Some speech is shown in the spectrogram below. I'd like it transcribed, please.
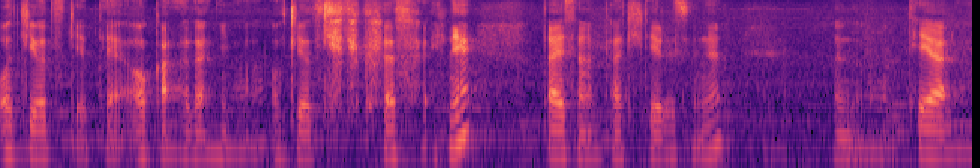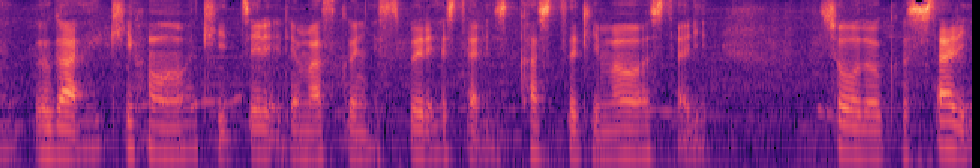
お気をつけてお体にはお気をつけてくださいね。第3波来てるしね。あの手洗いうがい基本はきっちりでマスクにスプレーしたり加湿器回したり消毒したり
